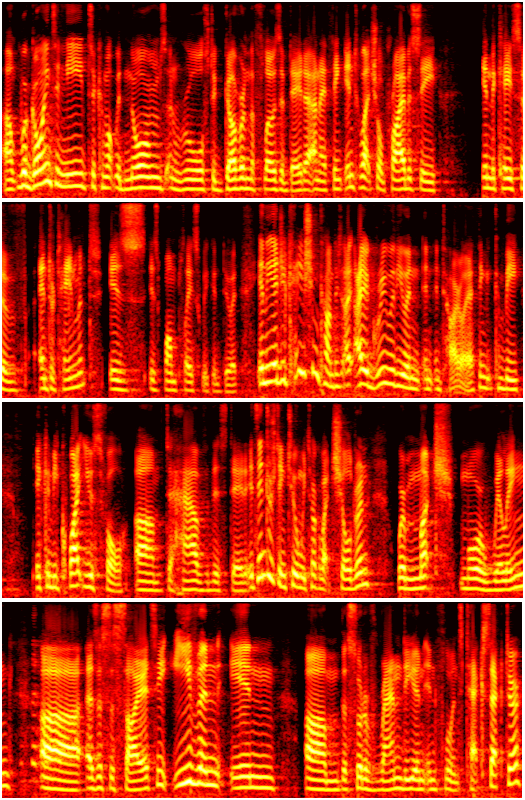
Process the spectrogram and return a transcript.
Uh, we're going to need to come up with norms and rules to govern the flows of data, and I think intellectual privacy in the case of entertainment is, is one place we can do it. In the education context, I, I agree with you in, in, entirely. I think it can be, it can be quite useful um, to have this data. It's interesting, too, when we talk about children, we're much more willing uh, as a society, even in um, the sort of Randian influenced tech sector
